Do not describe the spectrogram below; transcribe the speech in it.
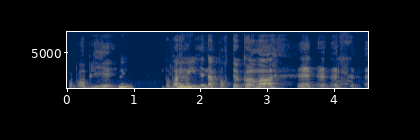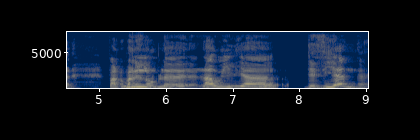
Faut pas oublier. Oui, On peut pas Oui, s'habiller n'importe comment. par, par Oui. exemple, là où il y a Ouais. Des hyènes,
